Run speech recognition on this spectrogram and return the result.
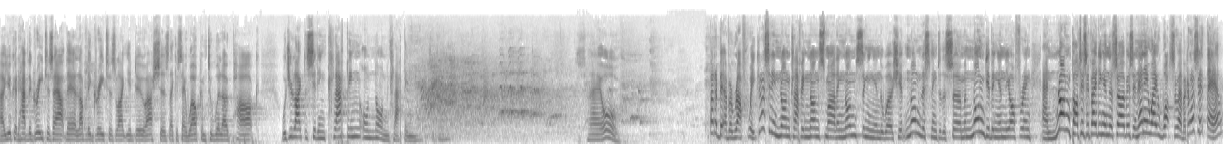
uh, you could have the greeters out there, lovely greeters like you do, ushers. They could say, Welcome to Willow Park. Would you like to sit in clapping or non clapping? say, Oh, but a bit of a rough week. Can I sit in non clapping, non smiling, non singing in the worship, non listening to the sermon, non giving in the offering, and non participating in the service in any way whatsoever? Can I sit there?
